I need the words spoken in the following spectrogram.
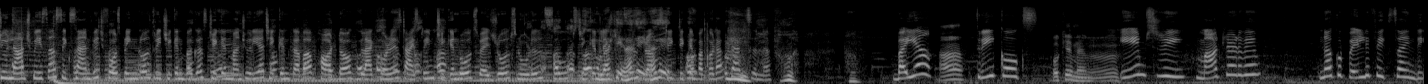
two large pizza six sandwich four spring roll three chicken burgers chicken manchurian chicken kebab hot dog black forest ice cream chicken rolls veg rolls noodles soup chicken stick chicken pakoda that's enough భయ్యా త్రీ కోక్స్ ఓకే మ్యామ్ ఏం శ్రీ? మాట్లాడవేం? నాకు పెళ్ళి ఫిక్స్ అయింది.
